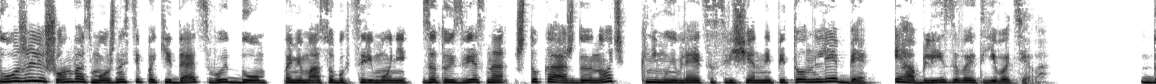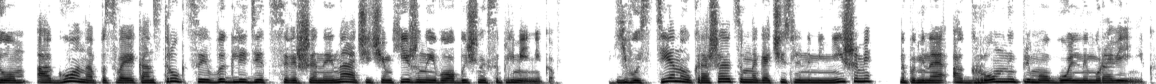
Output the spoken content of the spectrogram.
тоже лишен возможности покидать свой дом, помимо особых церемоний, зато известно, что каждую ночь к нему является священный питон Леббе и облизывает его тело. Дом Агона по своей конструкции выглядит совершенно иначе, чем хижины его обычных соплеменников. Его стены украшаются многочисленными нишами, напоминая огромный прямоугольный муравейник.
